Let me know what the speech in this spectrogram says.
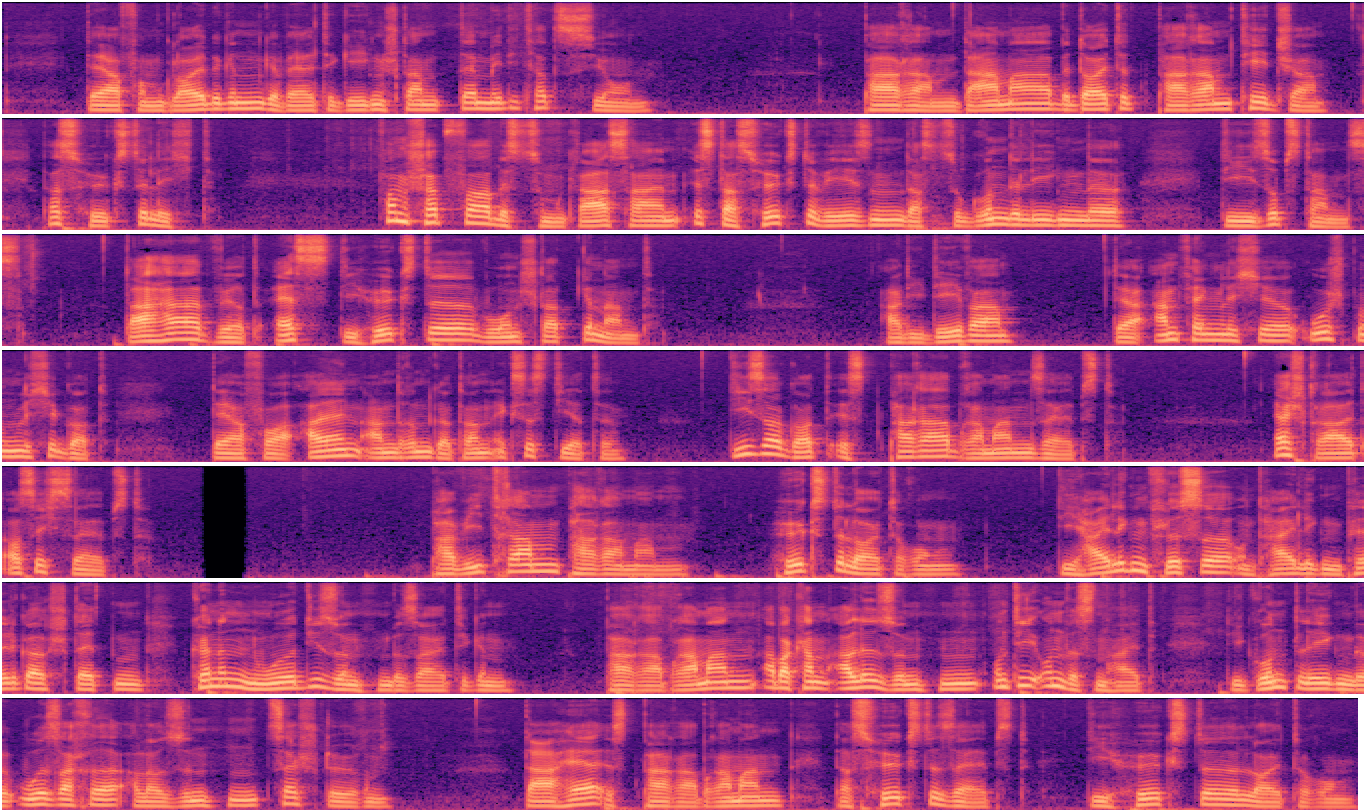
der vom Gläubigen gewählte Gegenstand der Meditation. Param Dharma bedeutet Param Teja, das höchste Licht. Vom Schöpfer bis zum Grashalm ist das höchste Wesen das zugrunde liegende, die Substanz. Daher wird es die höchste Wohnstatt genannt. Adideva, der anfängliche, ursprüngliche Gott, der vor allen anderen Göttern existierte. Dieser Gott ist Para Brahman selbst. Er strahlt aus sich selbst. Pavitram Paramam, höchste Läuterung, die heiligen Flüsse und heiligen Pilgerstätten können nur die Sünden beseitigen. Parabrahman aber kann alle Sünden und die Unwissenheit, die grundlegende Ursache aller Sünden, zerstören. Daher ist Parabrahman das höchste Selbst, die höchste Läuterung.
